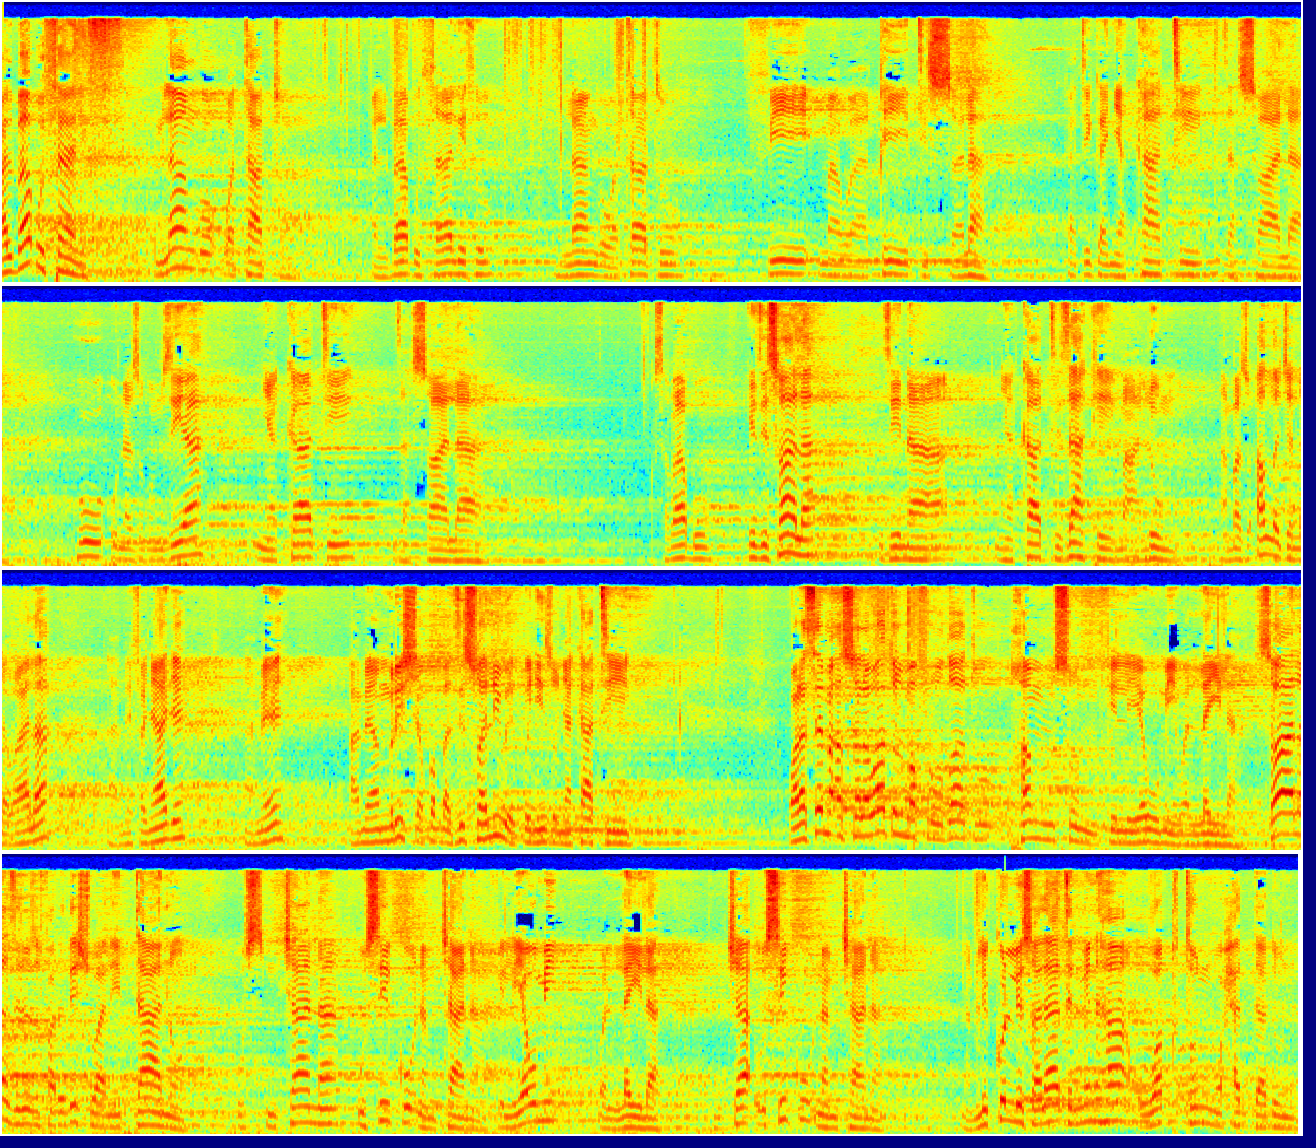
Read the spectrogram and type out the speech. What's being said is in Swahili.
Albabu thalith, mlango wa tatu. Albabu thalithu, mlango wa tatu. Fi mawaqiti sala, katika nyakati za swala. Huu unazungumzia nyakati za swala, kwa sababu hizi swala zina nyakati zake maalum ambazo Allah jalla waala amefanyaje? Ame ameamrisha kwamba ziswaliwe kwenye hizo nyakati. Wanasema as-salawatu al-mafrudatu khamsun fil yawmi wal layla, swala zilizofaridhishwa ni tano us, mchana usiku na mchana. Fil yawmi wal layla, mcha, usiku na mchana. Na likulli salatin minha waqtun muhaddadun,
